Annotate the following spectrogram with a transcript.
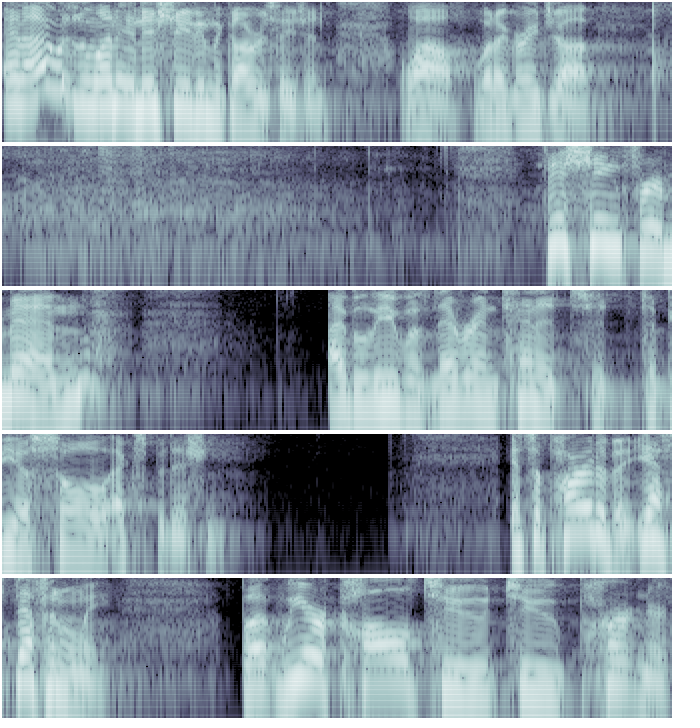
And I was the one initiating the conversation. Wow, what a great job. Fishing for men, I believe, was never intended to, to be a solo expedition. It's a part of it, yes, definitely. But we are called to, to partner.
